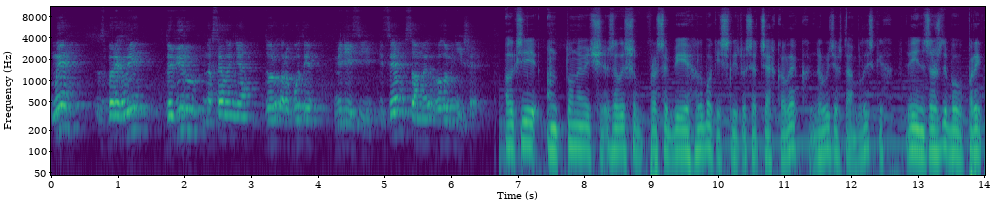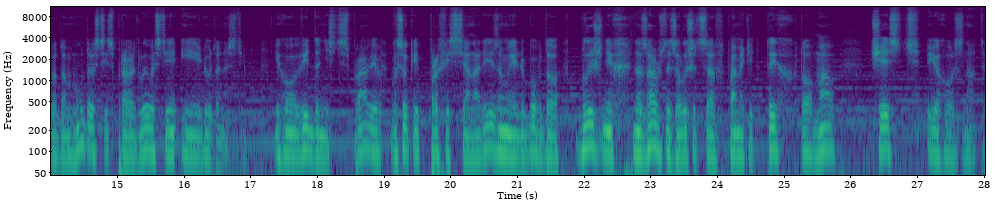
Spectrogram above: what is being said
Ми зберегли довіру населення до роботи міліції. І це саме головніше. Олексій Антонович залишив про собі глибокий слід у серцях колег, друзів та близьких. Він завжди був прикладом мудрості, справедливості і людяності. Його відданість справі, високий професіоналізм і любов до ближніх назавжди залишиться в пам'яті тих, хто мав честь його знати.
